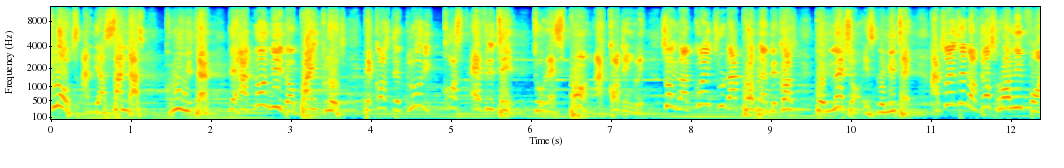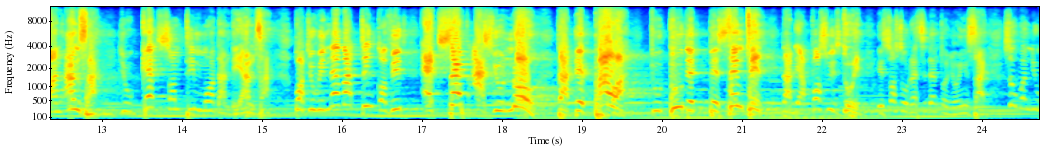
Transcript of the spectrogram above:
clothes and their sandals grew with them. They had no need of buying clothes because the glory caused everything to respond accordingly. So you are going through that problem because the measure is limited. And so instead of just running for an answer, you get something more than the answer. But you will never think of it except as you know that the power to do the, the same thing that the apostle is doing is also resident on your inside. So when you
